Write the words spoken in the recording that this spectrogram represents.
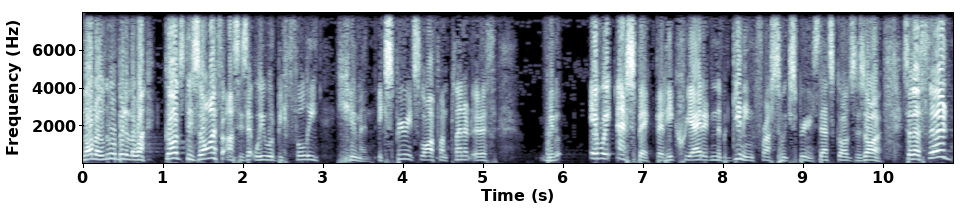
not a little bit of the way. God's desire for us is that we would be fully human, experience life on planet Earth with every aspect that He created in the beginning for us to experience. That's God's desire. So the third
